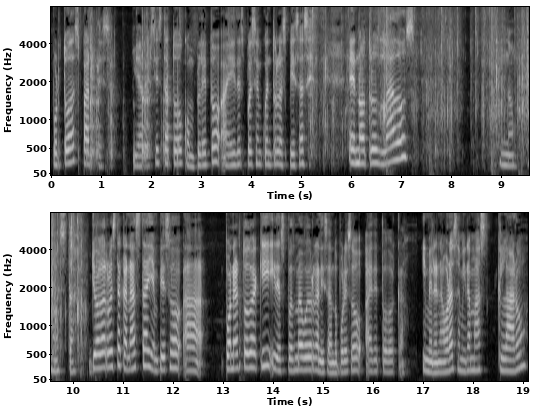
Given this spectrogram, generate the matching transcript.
por todas partes. Y a ver si está todo completo. Ahí después encuentro las piezas en otros lados. No, no está. Yo agarro esta canasta y empiezo a poner todo aquí y después me voy organizando. Por eso hay de todo acá. Y miren, ahora se mira más claro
